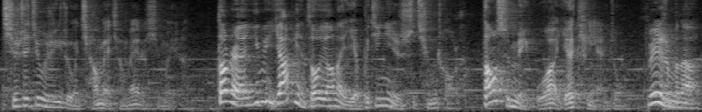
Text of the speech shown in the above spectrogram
其实就是一种强买强卖的行为了。当然，因为鸦片遭殃呢，也不仅仅是清朝了，当时美国啊也挺严重。为什么呢？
